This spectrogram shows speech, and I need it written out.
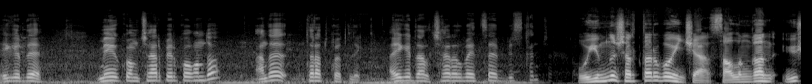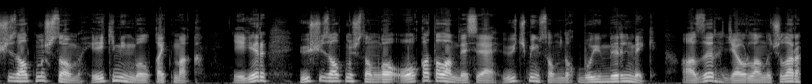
эгерде мегаком чыгарып берип койгондо анда таратып коет элек а эгерде ал чыгара албай атса биз канча уюмдун шарттары үч жүз алтымыш сом эки миң болуп кайтмак эгер үч жүз алтымыш сомго оокат алам десе үч миң сомдук буюм берилмек азыр жабырлануучулар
